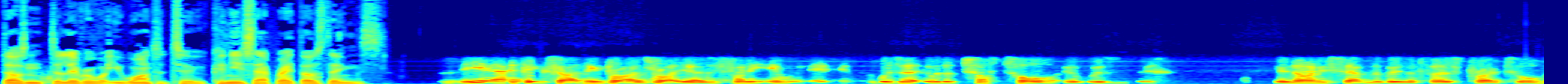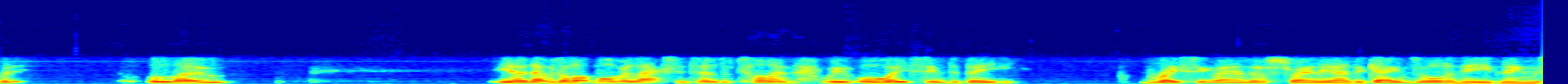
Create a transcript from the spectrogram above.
doesn't deliver what you wanted to? Can you separate those things? Yeah, I think so. I think Brian's right. Yeah, it's funny. It, it, was a it was a tough tour. It was in '97 had been the first pro tour, but although you know that was a lot more relaxed in terms of time, we always seemed to be racing around Australia. The games were all in the evenings,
